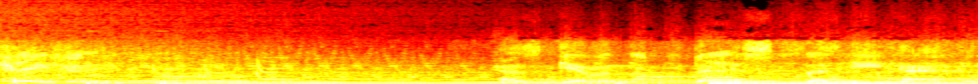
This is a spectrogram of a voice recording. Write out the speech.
occasion has given the best that he has.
